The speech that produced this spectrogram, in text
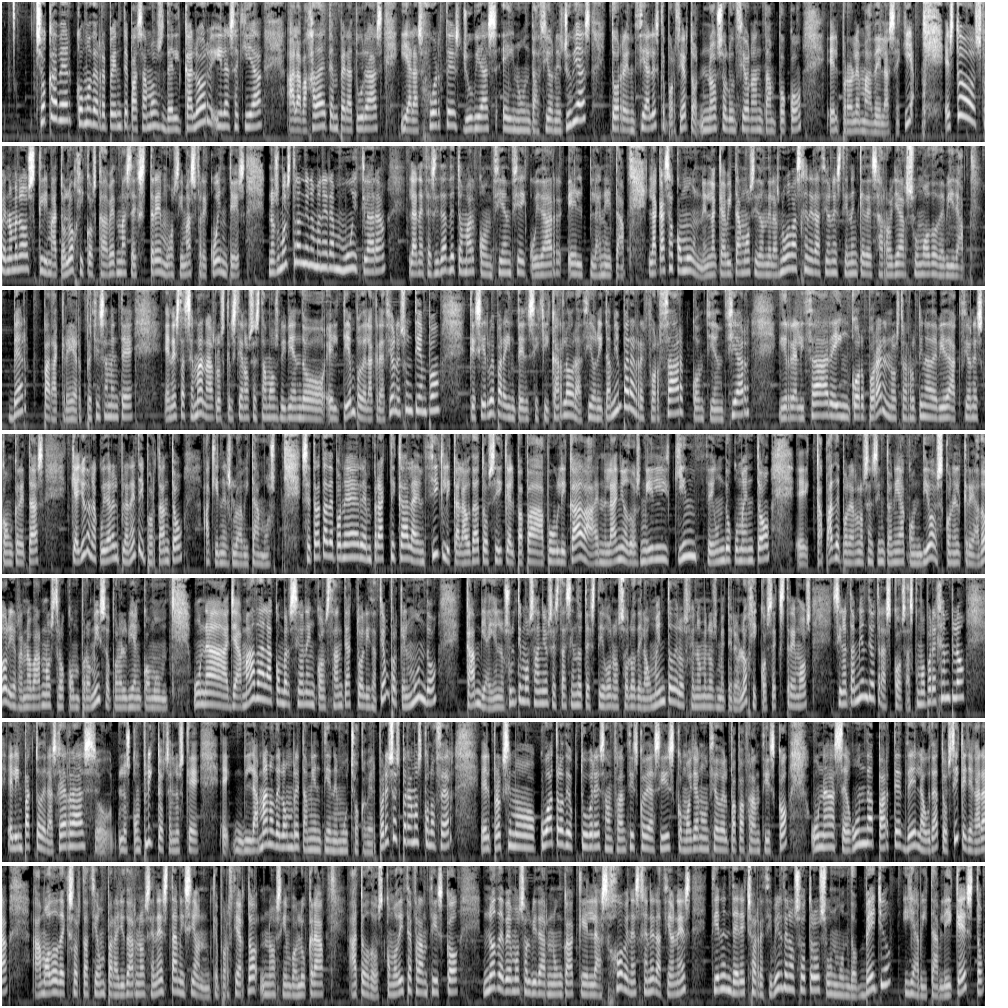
Choca ver cómo de repente pasamos del calor y la sequía a la bajada de temperaturas y a las fuertes lluvias e inundaciones. Lluvias torrenciales que, por cierto, no solucionan tampoco el problema de la sequía. Estos fenómenos climatológicos cada vez más extremos y más frecuentes nos muestran de una manera muy clara la necesidad de tomar conciencia y cuidar el planeta. La casa común en la que habitamos y donde las nuevas generaciones tienen que desarrollar su modo de vida. Ver para creer. Precisamente en estas semanas los cristianos estamos viviendo el tiempo de la creación. Es un tiempo que sirve para intensificar la oración y también para reforzar, concienciar y realizar e incorporar en nuestra rutina de vida acciones concretas que ayuden a cuidar el planeta y por tanto a quienes lo habitamos. Se trata de poner en práctica la encíclica Laudato Si que el Papa publicaba en el año 2015, un documento eh, capaz de ponernos en sintonía con Dios, con el Creador y renovar nuestro compromiso por el bien común. Una llamada a la conversión en constante actualización porque el mundo cambia y en los últimos años está siendo testigo no solo del aumento de los fenómenos meteorológicos extremos, sino también de otras cosas, como por ejemplo el impacto de las guerras o los conflictos en los que eh, la mano del hombre también tiene mucho que ver. Por eso esperamos conocer el próximo 4 de octubre San Francisco de Asís, como ya ha anunciado el Papa Francisco, una segunda parte de Laudato sí que llegará a modo de exhortación para ayudarnos en esta misión, que por cierto nos involucra a todos. Como dice Francisco, no debemos olvidar nunca que las jóvenes generaciones tienen derecho a recibir de nosotros un mundo bello y habitable y que esto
